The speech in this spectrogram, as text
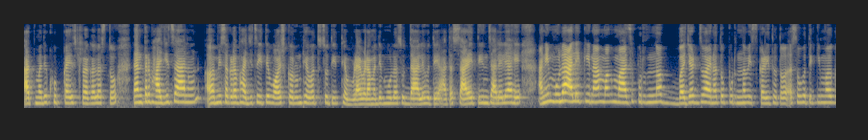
आतमध्ये खूप काही स्ट्रगल असतो. त्यानंतर भाजीचं आणून मी सगळं भाजीचं इथे वॉश करून ठेवतच होती. तेवढ्या वेळामध्ये मुलंसुद्धा आले होते. आता साडेतीन झालेले आहे. आणि मुलं आले की ना मग माझं पूर्ण बजेट जो आहे ना तो पूर्ण विस्कळीत होतो. असं होते की मग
